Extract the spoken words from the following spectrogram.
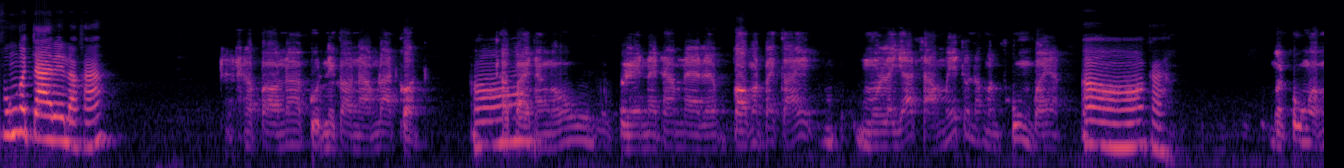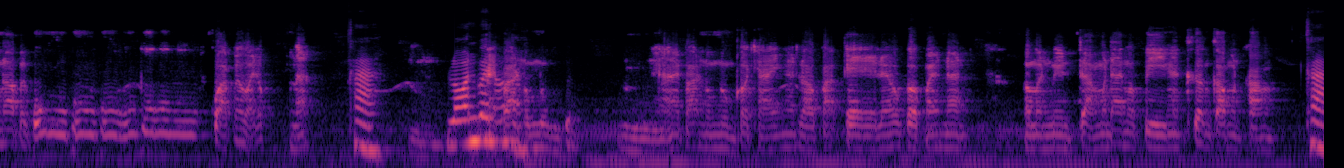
ฟุ้งกระจายเลยเหรอคะถ้าเป่าหน้ากุดนี่ก็เอาน้ำราดก่อน อ๋อถ้าไปทางโน้นไปในถ้ำในแล้วเป่ามันไปไกลมันระยะสามเมตรเท่านั้นมันพุ่งไปอะอ๋อค่ะมันพุ่งออกหน้าไปพุ่งพุ่งพุ่งพุ่งพุ่งพุ่งกวาดไม่ไหวหรอกนะค่ะอืมร้อนด้วยให้เนาะป้าค่ะหนุ่มๆอืมให้ป้าหนุ่มๆเขาใช้ไงเราป้าแก่แล้วก็ไม่นั่นเพราะมันมีตังค์มันได้มาปีไงเครื่องเก่ามันพังค่ะ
